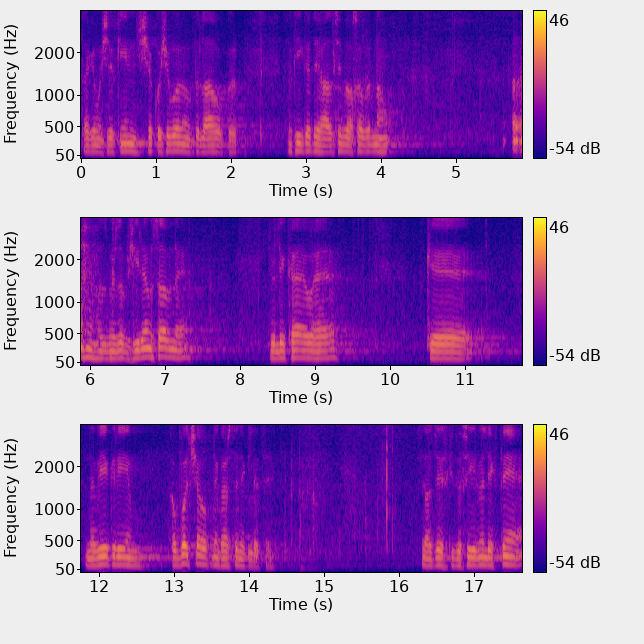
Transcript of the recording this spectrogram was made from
تاکہ مشرقین شک و شبہ میں مبتلا ہو کر حقیقت حال سے باخبر نہ ہوں۔ حضرت مرزا بشیر احمد صاحب نے جو لکھا ہے وہ ہے کہ نبی کریم اول شاہ اپنے گھر سے نکلے تھے۔ چنانچہ اس کی تصویر میں لکھتے ہیں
